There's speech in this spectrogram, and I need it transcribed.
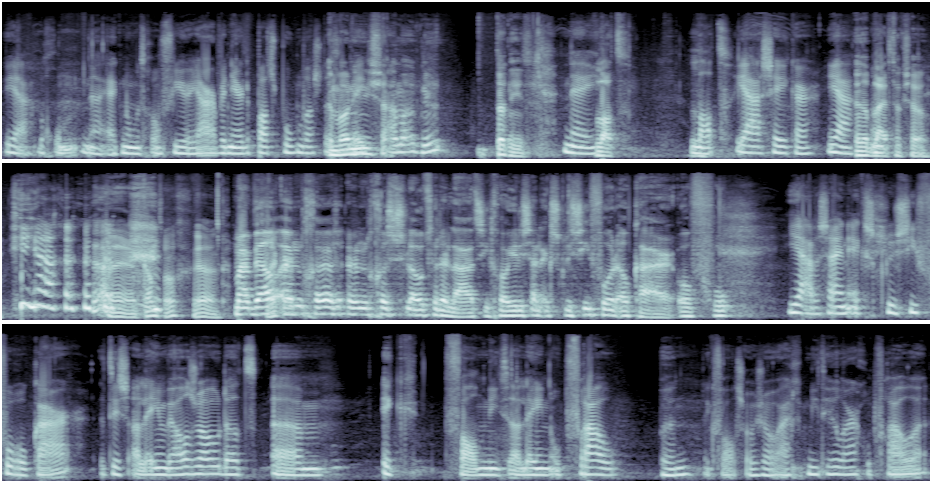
ja. begon, nou ja, ik noem het gewoon vier jaar, wanneer de patsboom was. Dat en wonen jullie samen ook nu? Dat niet. Nee, Lat. Lat. Ja, zeker. Ja. En dat blijft ook zo. Ja. Ja, nee, dat kan toch? Ja. Maar wel Lekker. een, ge- een gesloten relatie. Gewoon, jullie zijn exclusief voor elkaar. Of hoe... Ja, we zijn exclusief voor elkaar. Het is alleen wel zo dat ehm, ik val niet alleen op vrouwen. Ik val sowieso eigenlijk niet heel erg op vrouwen.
